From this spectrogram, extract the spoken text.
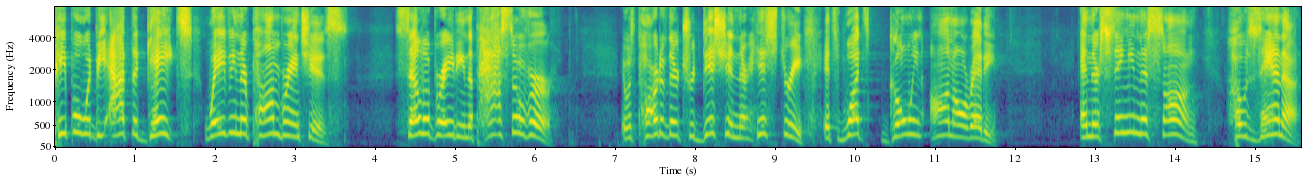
People would be at the gates waving their palm branches, celebrating the Passover. It was part of their tradition, their history. It's what's going on already. And they're singing this song Hosanna.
